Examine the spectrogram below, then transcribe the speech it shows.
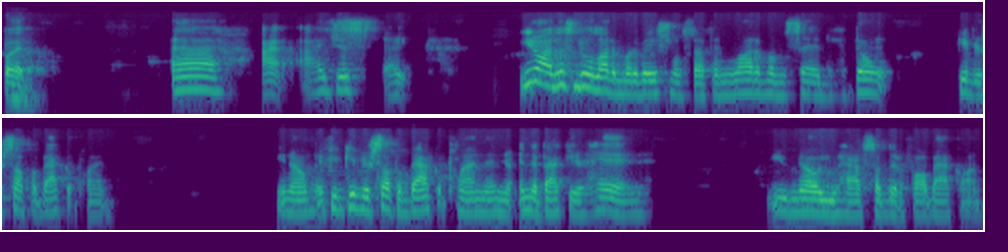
But uh, I, I just, I, you know, I listened to a lot of motivational stuff, and a lot of them said, "Don't give yourself a backup plan." You know, if you give yourself a backup plan, then in the back of your head, you know you have something to fall back on.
